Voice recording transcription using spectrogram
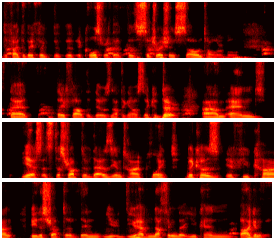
the fact that they think that it calls for it, that the situation is so intolerable that they felt that there was nothing else they could do. Um, and yes, it's disruptive. That is the entire point. Because if you can't be disruptive, then you you have nothing that you can bargain with.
